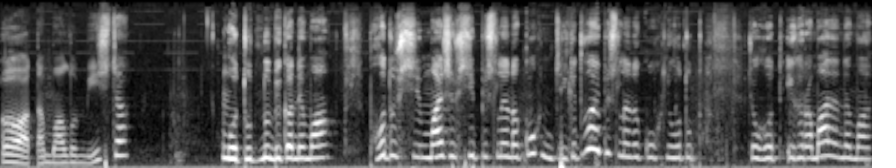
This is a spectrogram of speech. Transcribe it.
А, там мало місця. О, тут нубіка нема. Походу, всі, майже всі пішли на кухню, тільки двоє пішли на кухню. Отут цього от ігромана нема.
